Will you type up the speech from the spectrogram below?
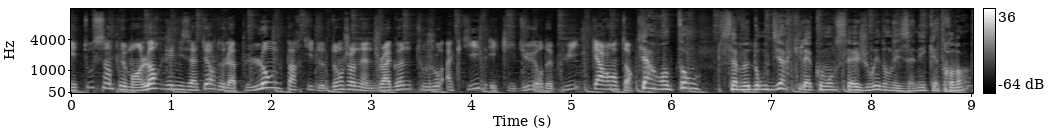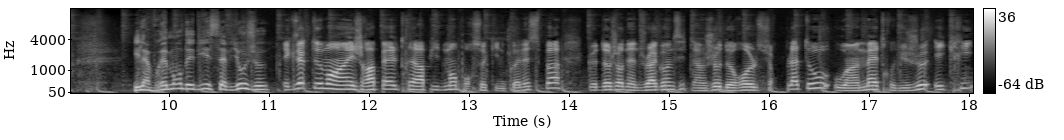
est tout simplement l'organisateur de la plus longue partie de Dungeons and Dragons toujours active et qui dure depuis 40 ans. 40 ans Ça veut donc dire qu'il a commencé à jouer dans les années 80 Il a vraiment dédié sa vie au jeu. Exactement, hein, et je rappelle très rapidement pour ceux qui ne connaissent pas que Dungeons and Dragons est un jeu de rôle sur plateau où un maître du jeu écrit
